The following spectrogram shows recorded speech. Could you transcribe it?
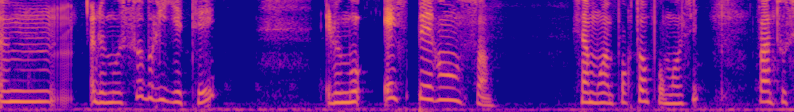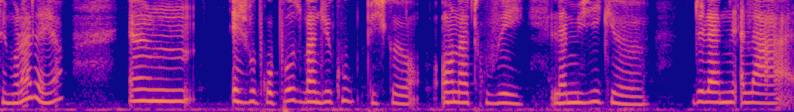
hum, le mot sobriété et le mot espérance. C'est un mot important pour moi aussi. Enfin, tous ces mots-là d'ailleurs. Hum, et je vous propose, ben du coup, puisque on a trouvé la musique euh, de la, la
